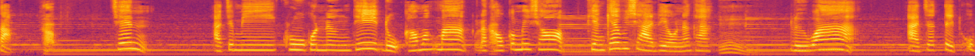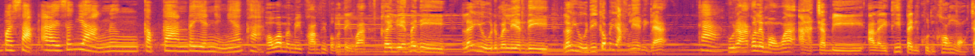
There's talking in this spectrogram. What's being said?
สรรค ครับ เช่น อาจจะมีครูคนหนึ่งที่ดุเขามากๆ แล้วครับเขาก็ไม่ชอบ เพียงแค่วิชาเดียวนะคะ อืม หรือว่า อาจจะติดอุปสรรคอะไรสักอย่างหนึ่งกับการเรียนอย่างเงี้ยค่ะ เพราะว่ามันมีความผิดปกติว่าเคยเรียนไม่ดี แล้วอยู่มันเรียนดี แล้วอยู่ดีก็ไม่อยากเรียนอีกแล้วค่ะคุณอาก็เลยมองว่าอาจจะมีอะไรที่เป็นขุนข้องหมองใจ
